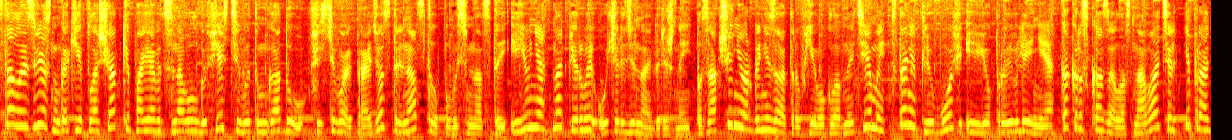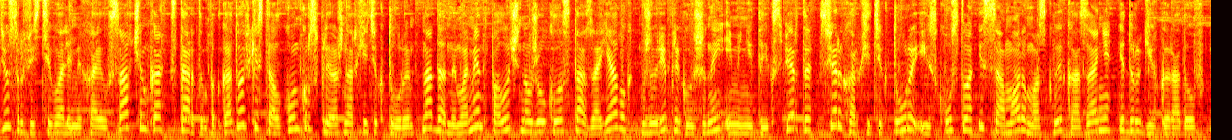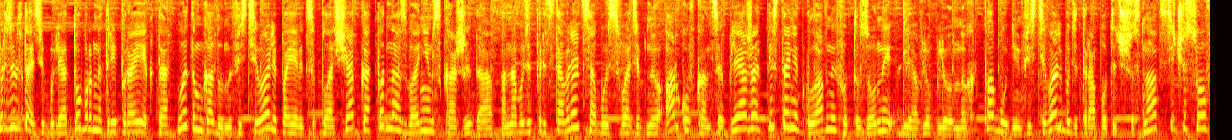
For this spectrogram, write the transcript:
Стало известно, какие площадки появятся на Волга-фесте в этом году. Фестиваль пройдет с 13 по 18 июня на первой очереди набережной. По сообщению организаторов, его главной темой станет любовь и ее проявление. Как рассказал основатель и продюсер фестиваля Михаил Савченко, стартом подготовки стал конкурс пляжной архитектуры. На данный момент получено уже около 100 заявок. В жюри приглашены именитые эксперты в сферах архитектуры и искусства из Самары, Москвы, Казани и других городов. В результате были отобраны три проекта. В этом году на фестивале появится площадка под названием «Скажи да». Она будет представлена представлять собой свадебную арку в конце пляжа и станет главной фотозоной для влюбленных. По будням фестиваль будет работать с 16 часов,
